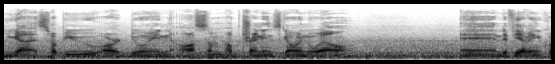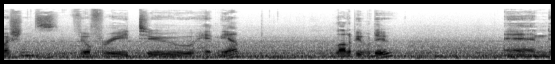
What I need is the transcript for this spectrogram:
you guys. Hope you are doing awesome. Hope training's going well. And if you have any questions, feel free to hit me up. A lot of people do. And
